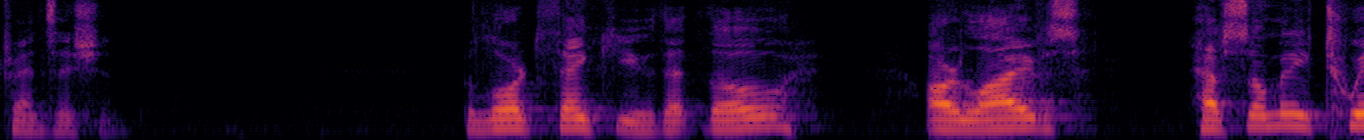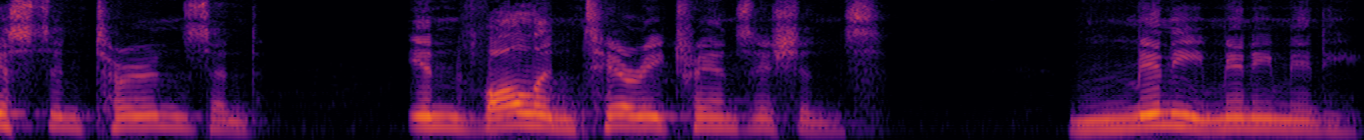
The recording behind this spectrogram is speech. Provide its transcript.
transition. But Lord, thank you that though our lives have so many twists and turns and involuntary transitions, many, many, many,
